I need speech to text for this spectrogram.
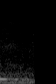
Mm-hmm.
